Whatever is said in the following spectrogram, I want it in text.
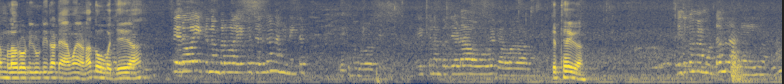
ਮਤਲਬ ਰੋਟੀ ਰੋਟੀ ਦਾ ਟਾਈਮ ਹੋਇਆ ਨਾ 2 ਵਜੇ ਆ। ਫਿਰ ਉਹ ਇੱਕ ਨੰਬਰ ਵਾਲੇ ਕੋ ਚੱਲ ਜਾਣਾ ਨਹੀਂ ਤਾਂ ਇੱਕ ਨੰਬਰ ਇੱਕ ਨੰਬਰ ਜਿਹੜਾ ਉਹ ਹੈਗਾ ਵਾ। ਕਿੱਥੇ ਹੈਗਾ? ਜਿਹਦੇ ਕੋਲ ਮੈਂ ਮੋਢਾ ਮਰਾ ਕੇ ਆਈ ਹਾਂ ਆਪਣਾ।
